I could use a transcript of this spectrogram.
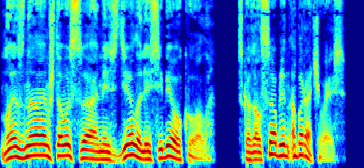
«Мы знаем, что вы сами сделали себе укол», — сказал Саблин, оборачиваясь.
